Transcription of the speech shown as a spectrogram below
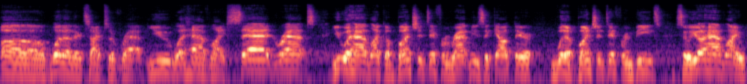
uh what other types of rap? You would have like sad raps. You would have like a bunch of different rap music out there with a bunch of different beats. So you'll have like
